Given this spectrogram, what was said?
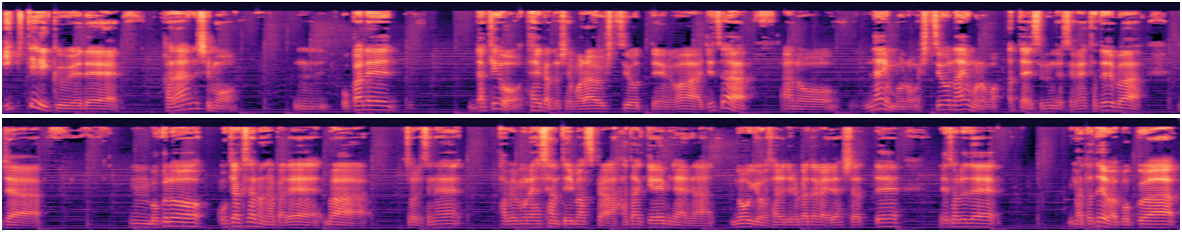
生きていく上で必ずしも、うん、お金だけを対価としてもらう必要っていうのは、実は、あの、ないものも、必要ないものもあったりするんですよね。例えば、じゃあ、うん、僕のお客さんの中で、まあ、そうですね、食べ物屋さんといいますか、畑みたいな農業をされてる方がいらっしゃって、で、それで、まあ、例えば僕は、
